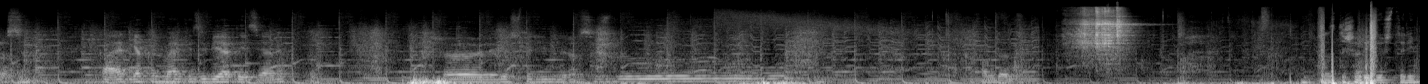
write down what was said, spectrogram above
orası. Gayet yakın merkezi bir yerdeyiz yani. Şöyle göstereyim biraz hızlı. Kafam döndü. Biraz dışarıyı göstereyim.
